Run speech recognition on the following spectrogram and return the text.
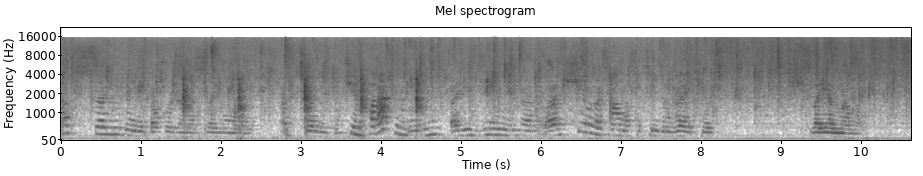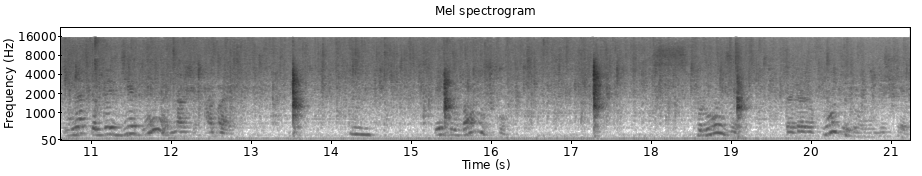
абсолютно не похожа на свою маму. Абсолютно. Чем? Характером? Мгм. Поведение, вообще у нас мама совсем другая, чем своя мама. У нас, когда дед умер, наш Абай, М. эту бабушку с Фрунзе, когда же Фрунзе был на дешевле,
